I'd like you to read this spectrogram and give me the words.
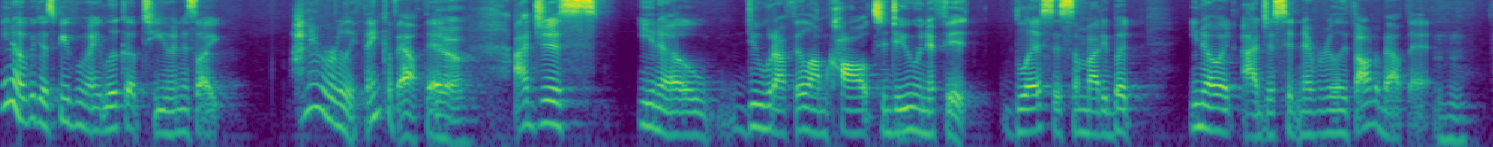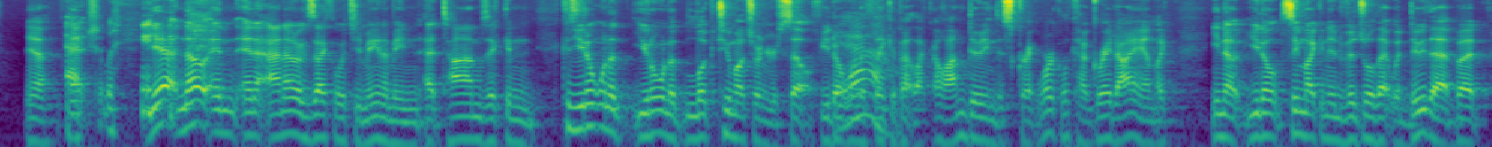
you know, because people may look up to you, and it's like, I never really think about that. Yeah. I just, you know, do what I feel I'm called to do, and if it blesses somebody, but you know, it, I just had never really thought about that. Mm-hmm. Yeah, actually. yeah, no, and, and I know exactly what you mean. I mean, at times it can because you don't want to you don't want to look too much on yourself. You don't yeah. want to think about like, oh, I'm doing this great work. Look how great I am. Like, you know, you don't seem like an individual that would do that. But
